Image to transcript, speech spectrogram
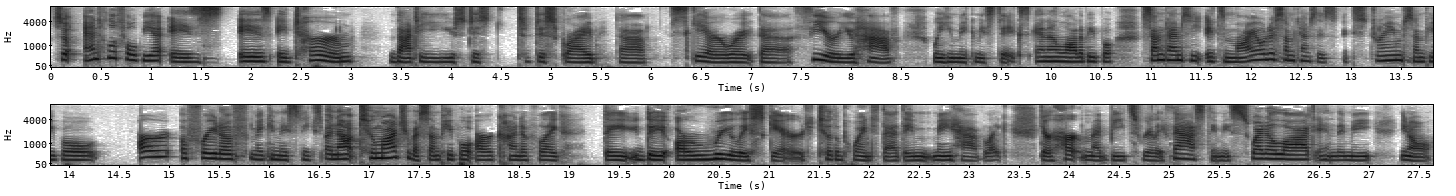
So antelophobia is, is a term that you use to, to describe the scare or the fear you have when you make mistakes. And a lot of people, sometimes it's mild, sometimes it's extreme. Some people are afraid of making mistakes, but not too much. But some people are kind of like, they they are really scared to the point that they may have like their heart might beats really fast they may sweat a lot and they may you know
